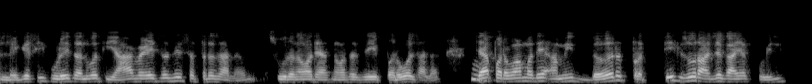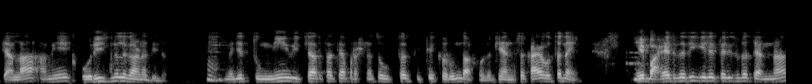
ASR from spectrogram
लेगसी पुढे चालवत या वेळेचं जे सत्र झालं सूरनवा ध्यास नावाचं जे पर्व झालं त्या पर्वामध्ये आम्ही दर प्रत्येक जो राजगायक होईल त्याला आम्ही एक ओरिजिनल गाणं दिलं. म्हणजे तुम्ही विचारता त्या प्रश्नाचं उत्तर तिथे करून दाखवलं की यांचं काय होतं नाही. हे बाहेर जरी गेले तरी सुद्धा त्यांना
